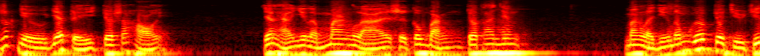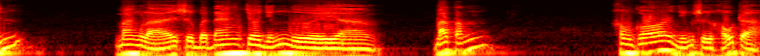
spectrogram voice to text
rất nhiều giá trị cho xã hội chẳng hạn như là mang lại sự công bằng cho tha nhân mang lại những đóng góp cho triều chính mang lại sự bình an cho những người à, bá tánh. Không có những sự hỗ trợ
